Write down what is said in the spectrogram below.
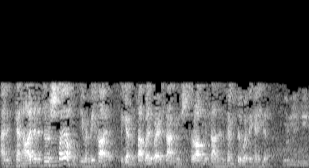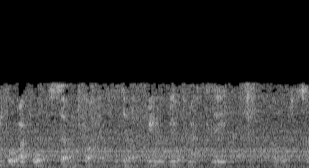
and it's ten high, then it's a Rosh Hashanah, so you won't be chayav. Forget the fact where, where it's landing in Rosh Hashanah, it's landing in the Kempster, won't make any difference. Wouldn't it need four by four, seven, twelve, because the other three would be automatically covered, so.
